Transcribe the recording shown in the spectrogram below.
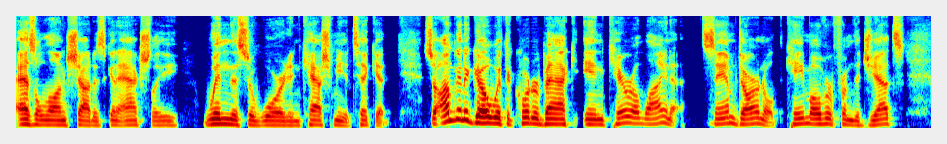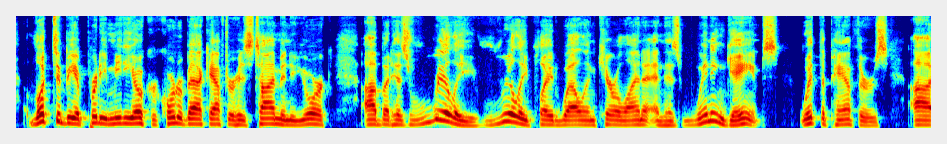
as a long shot is going to actually win this award and cash me a ticket. So I'm going to go with the quarterback in Carolina. Sam Darnold came over from the Jets, looked to be a pretty mediocre quarterback after his time in New York, uh, but has really, really played well in Carolina and has winning games with the Panthers, uh,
